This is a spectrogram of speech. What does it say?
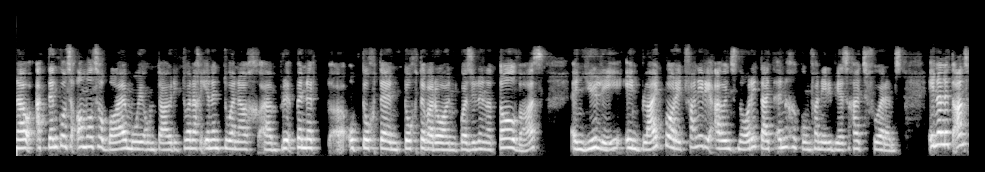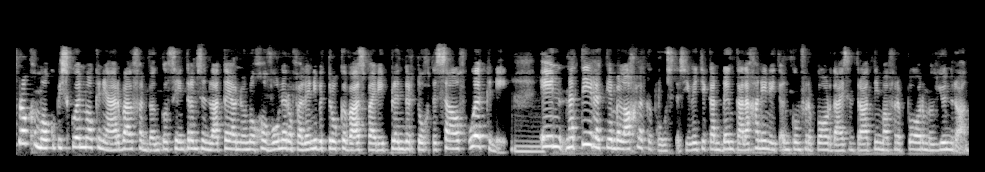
Nou ek dink ons almal sal baie mooi onthou die 2021 um, pinder uh, optogte en togte wat daar in KwaZulu-Natal was in Julie en blykbaar het van hierdie ouens na die tyd ingekom van hierdie besigheidsforums En hulle het aanspraak gemaak op die skoonmaak en die herbou van winkelsentrums en laat jy nou nogal wonder of hulle nie betrokke was by die plundertogte self ook nie. Mm. En natuurlik teen belaglike kostes. Jy weet jy kan dink hulle gaan nie net inkom vir 'n paar duisend rand nie, maar vir 'n paar miljoen rand.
